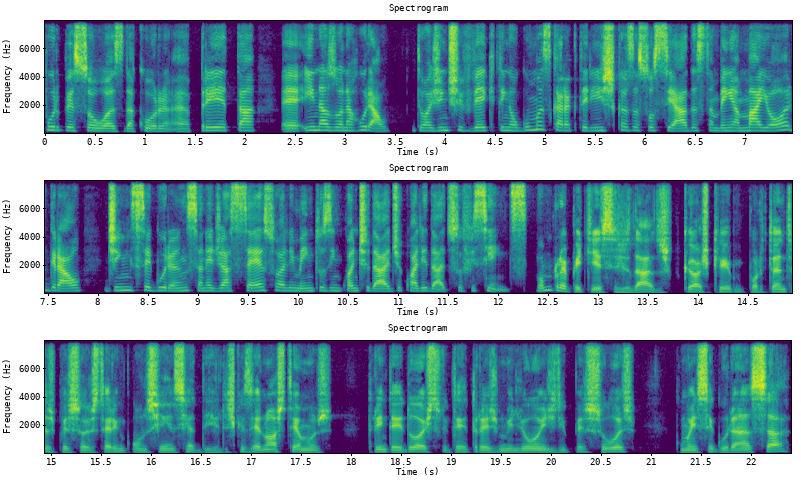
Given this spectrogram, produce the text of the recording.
por pessoas da cor é, preta é, e na zona rural. Então, a gente vê que tem algumas características associadas também a maior grau de insegurança, né, de acesso a alimentos em quantidade e qualidade suficientes. Vamos repetir esses dados, porque eu acho que é importante as pessoas terem consciência deles. Quer dizer, nós temos 32, 33 milhões de pessoas com uma insegurança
